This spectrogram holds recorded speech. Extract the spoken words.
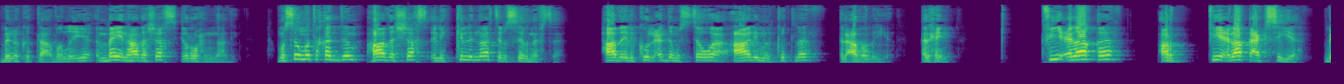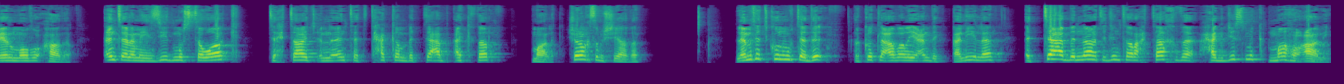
بنى كتله عضلية مبين هذا شخص يروح النادي. مستوى متقدم هذا الشخص اللي كل الناس تبي تصير نفسه. هذا اللي يكون عنده مستوى عالي من الكتلة العضلية. الحين في علاقة عرض في علاقة عكسية بين الموضوع هذا. أنت لما يزيد مستواك تحتاج إن أنت تتحكم بالتعب أكثر مالك. شنو اقصد بالشيء هذا؟ لما أنت تكون مبتدئ الكتلة العضلية عندك قليلة التعب الناتج أنت راح تاخذه حق جسمك ما هو عالي.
